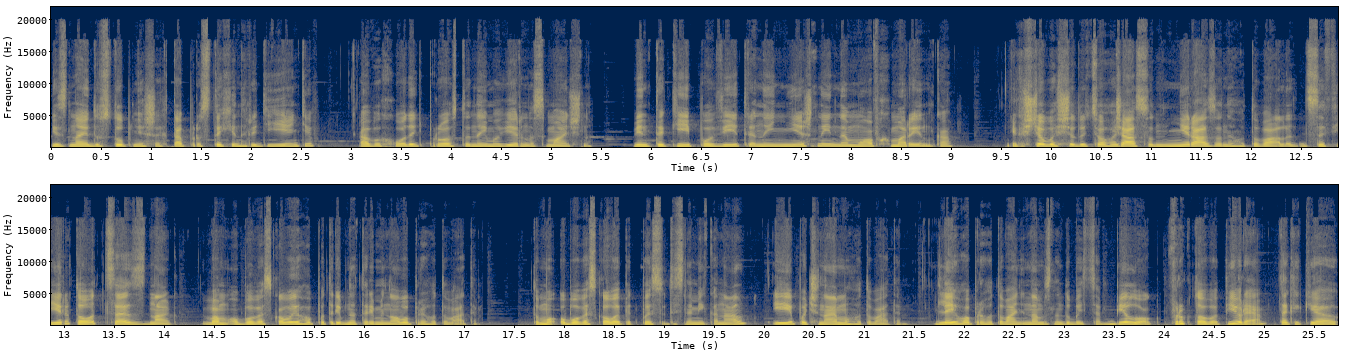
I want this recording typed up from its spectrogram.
із найдоступніших та простих інгредієнтів, а виходить просто неймовірно смачно. Він такий повітряний, ніжний, немов хмаринка. Якщо ви ще до цього часу ні разу не готували зефір, то це знак. Вам обов'язково його потрібно терміново приготувати. Тому обов'язково підписуйтесь на мій канал і починаємо готувати. Для його приготування нам знадобиться білок, фруктове пюре, так як я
